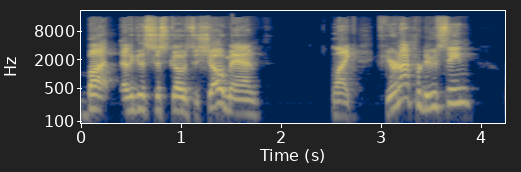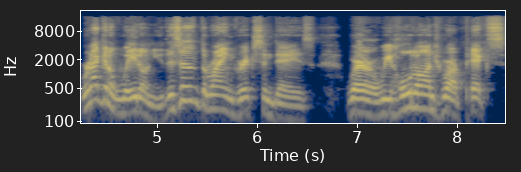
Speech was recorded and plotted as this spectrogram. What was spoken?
But I think this just goes to show, man, like if you're not producing, we're not going to wait on you. This isn't the Ryan Grigson days where we hold on to our picks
